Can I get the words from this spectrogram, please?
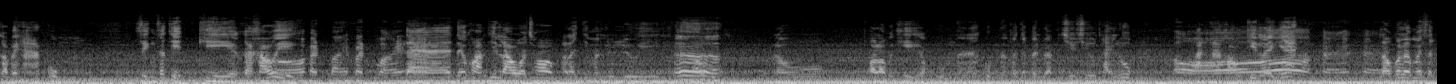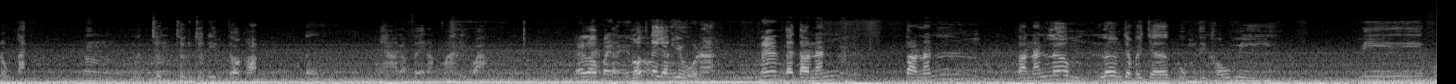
ก็ไปหากลุ่ม สิ่งสถิตขี่กับเขาอีกอ๋อแฟดไว้แฟดไว้แต่ด้วยความที่เราอะชอบอะไรที่มันลุยๆเออเราพอเราไปขี่กับกลุ่มนั้นนะกลุ่มนั้นก็จะเป็นแบบชิวๆถ่ายรูปอ๋อปั่นหาของกินอะไรเงี้ยฮะฮะเราก็เลยไม่สนุกละอืมเหมือนจุดถึงจุดอิ่มตัวก็เออไม่เอาแล้วเฟดออกมาดีกว่า แล้วเราไปไหนแต่ต่รอถก็ยังอยู่นะนั่นแต่ตอนนั้นตอนนั้นตอนนั้นเริ่มเริ่มจะไปเจอกลุ่มที่เขามีมีฟู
